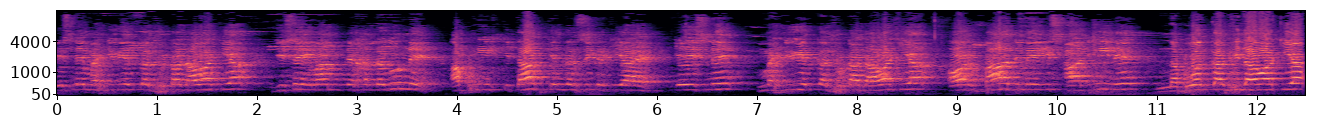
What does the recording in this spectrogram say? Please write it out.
اس نے مہدیویت کا جھوٹا دعویٰ کیا، جسے امام ابن خلدون نے اپنی کتاب کے اندر ذکر کیا ہے کہ اس نے مہدیویت کا جھوٹا دعویٰ کیا اور بعد میں اس آدمی نے نبوت کا بھی دعویٰ کیا،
